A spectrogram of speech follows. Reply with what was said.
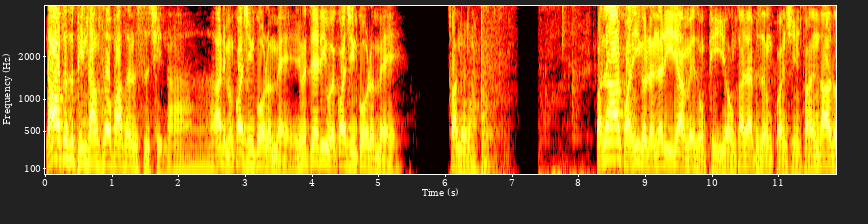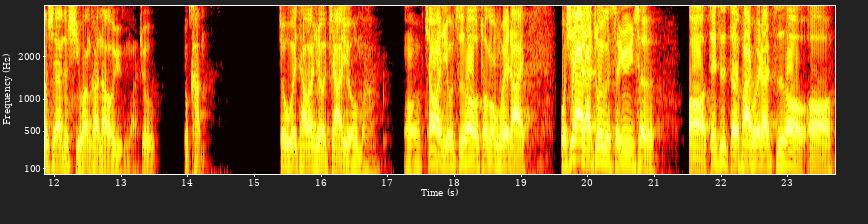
然后这是平常时候发生的事情啊！啊，你们关心过了没？你们这些立委关心过了没？算了啦，反正他管一个人的力量没什么屁用，大家也不是很关心。反正大家都现在都喜欢看奥运嘛，就就看，就为台湾选手加油嘛。哦，加完油之后，总统回来，我现在来做一个神预测。哦，这次得牌回来之后，哦，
